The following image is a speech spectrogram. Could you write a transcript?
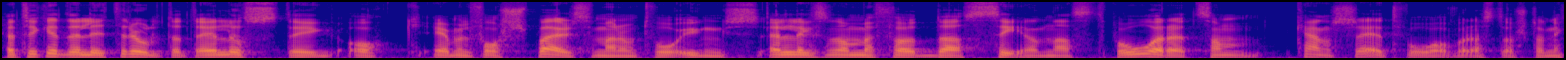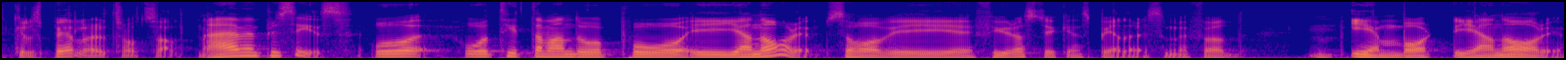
jag tycker att det är lite roligt att det är Lustig och Emil Forsberg som är de två yngsta, eller liksom de är födda senast på året, som kanske är två av våra största nyckelspelare trots allt. Nej men precis. Och, och tittar man då på i januari så har vi fyra stycken spelare som är född mm. enbart i januari.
